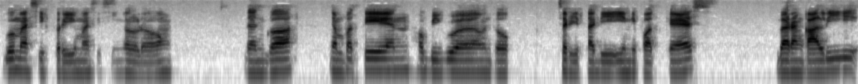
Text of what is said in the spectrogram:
gue masih free, masih single dong. Dan gue nyempetin hobi gue untuk cerita di ini podcast. Barangkali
